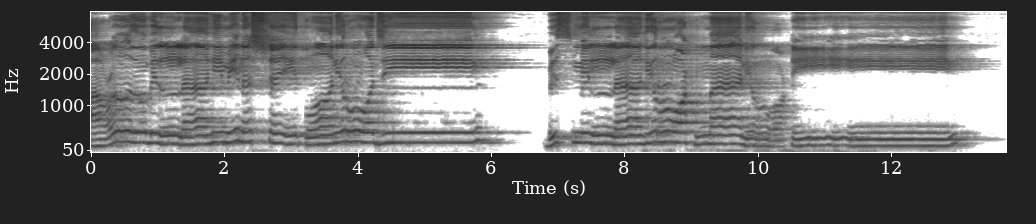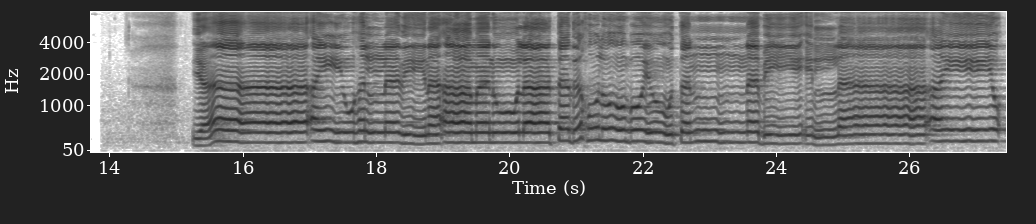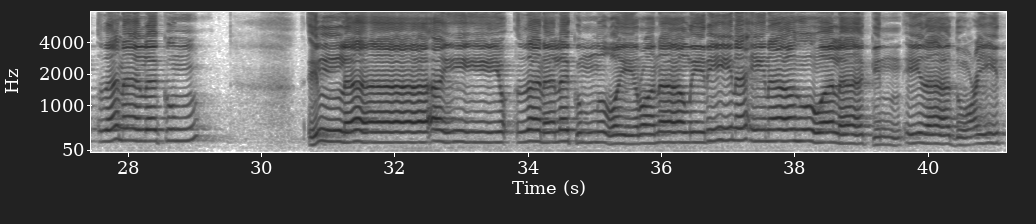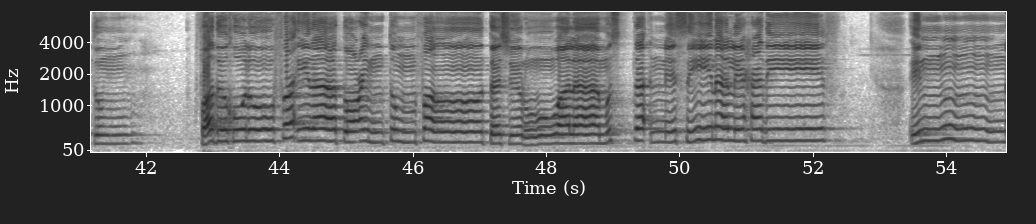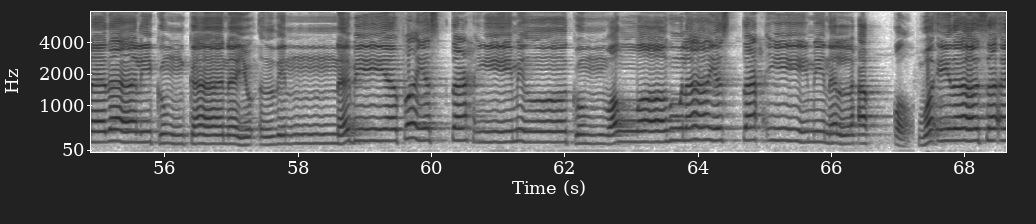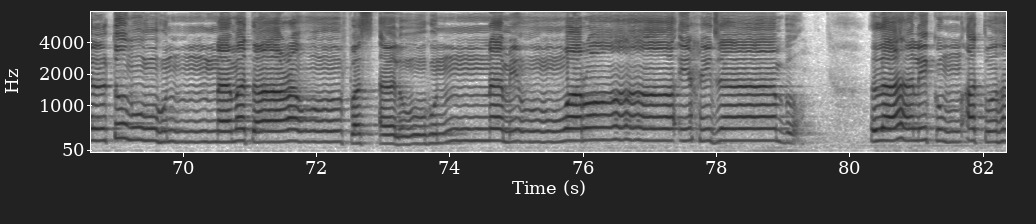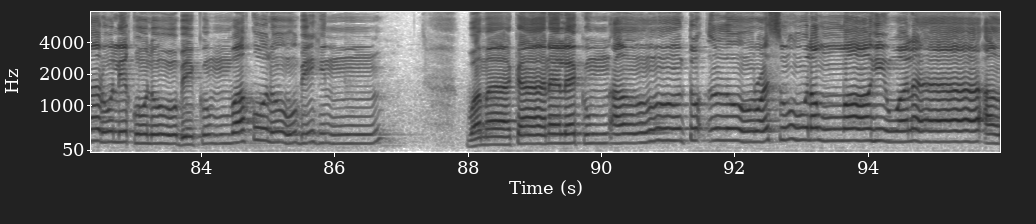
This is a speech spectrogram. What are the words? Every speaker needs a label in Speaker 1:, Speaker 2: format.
Speaker 1: أعوذ بالله من الشيطان الرجيم. بسم الله الرحمن الرحيم.
Speaker 2: يا أيها الذين آمنوا لا تدخلوا بيوت النبي إلا أن يؤذن لكم إلا أن يؤذن لكم غير ناظرين إناه ولكن إذا دعيتم فادخلوا فإذا طعمتم فانتشروا ولا مستأنسين لحديث. إن ذلكم كان يؤذي النبي فيستحيي منكم والله لا يستحيي من الحق. وإذا سألتموهن متاعا فاسألوهن من وراء حجاب. ذلكم أطهر لقلوبكم وقلوبهن وما كان لكم أن تؤذوا رسول الله ولا أن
